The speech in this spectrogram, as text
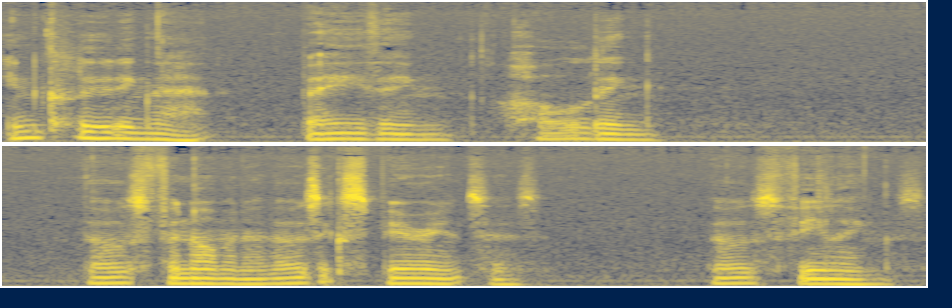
including that, bathing, holding those phenomena, those experiences, those feelings.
